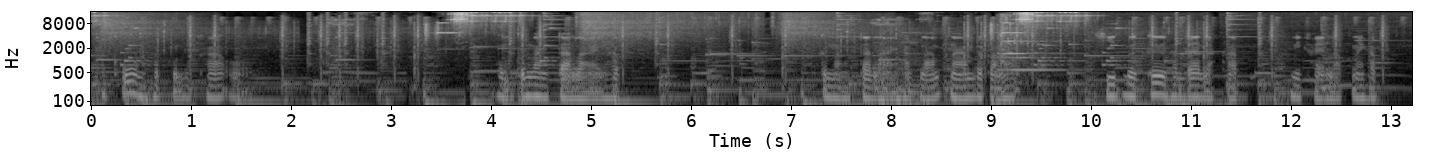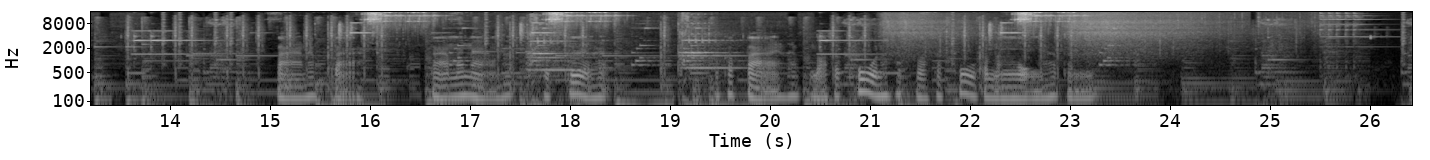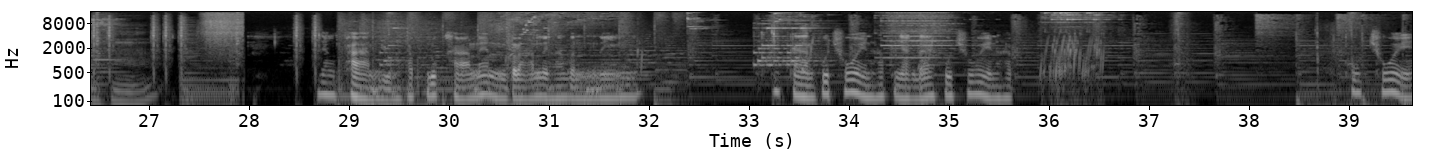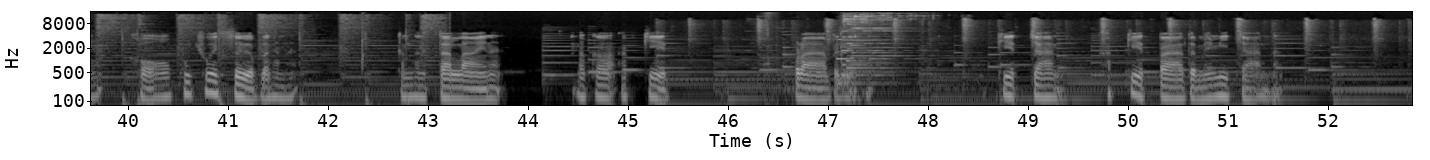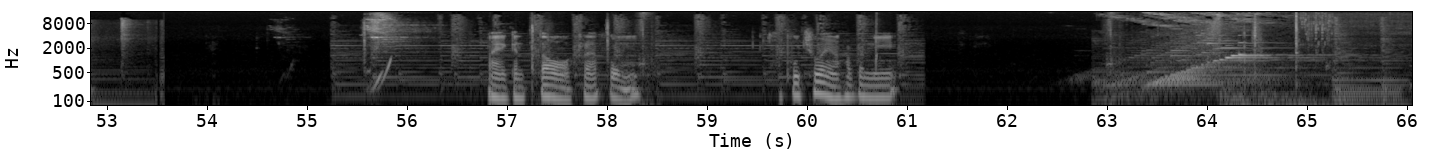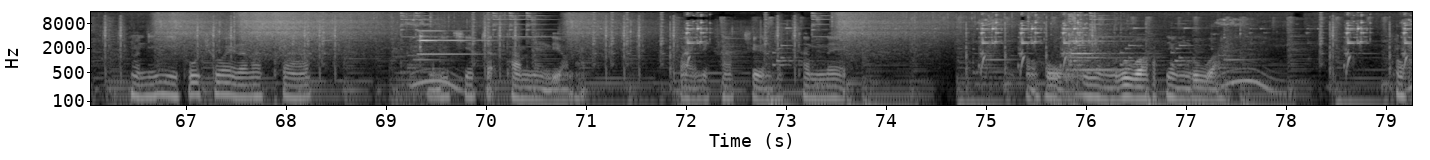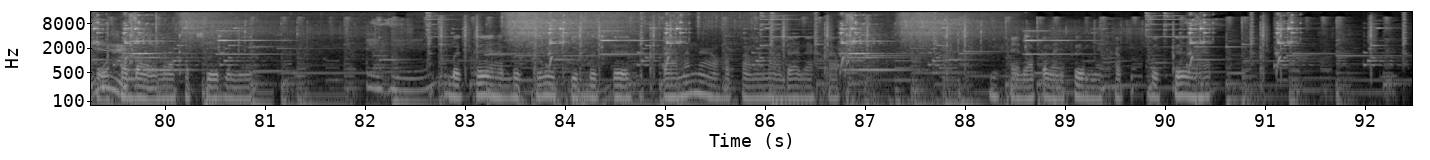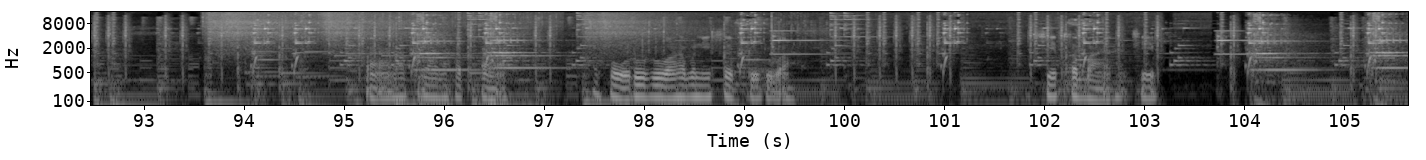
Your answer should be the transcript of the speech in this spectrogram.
สักครู่นะครับคุณลูกค้าโอ้ผมกำลังตาลายนะครับ กำลังตาลายครับล้างน้ำไปก่อนนะชีสเบอร์เกอร์ทำได้แล้วครับ มีใครรับไหมครับปลานะปลาปลามะนาวนะเบอร์เกอร์นะฮะแล้วก็ปลานะครับรอสักครู่นะครับรอสักครู่กำลังงงนะครับตอนนี้ยังผ่านอยู่นะครับลูกค้าแน่นร้านเลยครับวันนี้ต้องการผู้ช่วยนะครับ อยากได้ผู้ช่วยนะครับ ผู้ช่วย ขอผู้ช่วยเสิร์ฟแล้วกันนะกำลังตาลายนะ แล้วก็อัปเกรดปลาไปเลยครับเกรดจานอัปเกรดปลาแต่ไม่มีจานนะไปกันต่อครับผม ผู้ช่วยนะครับวันนี้วันนี้มีผู้ช่วยแล้วนะครับ วันมนี้เชฟจะทำอย่างเดียวนะครับไปเลยครับ เชิญครับท่านแรก โอ้โหอย่างรัวครับอย่างรัวอืมโอ้โหสบายมากครับเชฟวันนี้อือหือเบอร์เกอร์ครับเบอร์เกอร์คิดเบอร์เกอร์ครับปลามะนาวครับปลามะนาวได้แล้วครับ มีใครรับอะไรเพิ่มไหมครับเบอร์เกอร์ครับปลาครับได้แล้วครับปลา โอ้โหรัวๆครับวันนี้เสิร์ฟรัวๆเชฟสบายครับเชฟ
